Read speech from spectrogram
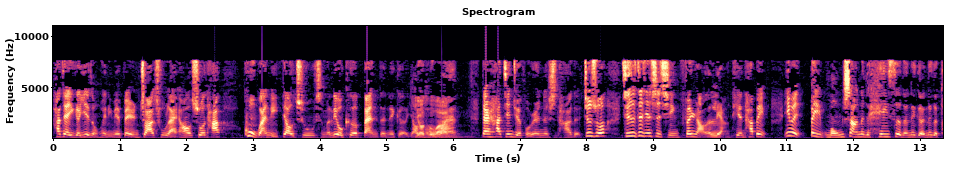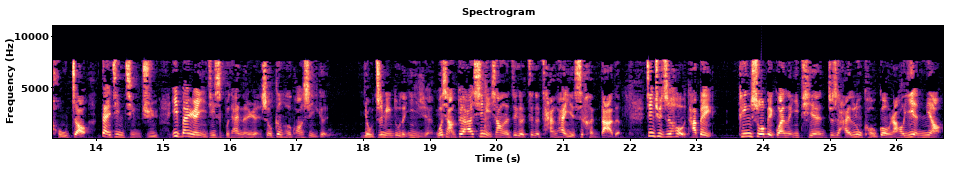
他在一个夜总会里面被人抓出来，然后。说他裤管里掉出什么六颗半的那个摇头丸，但是他坚决否认那是他的。就是说，其实这件事情纷扰了两天，他被因为被蒙上那个黑色的那个那个头罩带进警局，一般人已经是不太能忍受，更何况是一个有知名度的艺人。我想对他心理上的这个这个残害也是很大的。进去之后，他被听说被关了一天，就是还录口供，然后验尿。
